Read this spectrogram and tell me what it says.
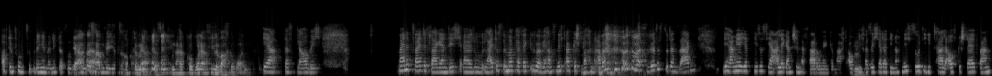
auf den Punkt zu bringen, wenn ich das so ja, sagen Ja, das darf. haben wir jetzt auch gemerkt. Da sind innerhalb Corona viele wach geworden. Ja, das glaube ich. Meine zweite Frage an dich, äh, du leitest immer perfekt über, wir haben es nicht abgesprochen, aber was würdest du denn sagen? Wir haben ja jetzt dieses Jahr alle ganz schön Erfahrungen gemacht, auch mhm. die Versicherer, die noch nicht so digital aufgestellt waren.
